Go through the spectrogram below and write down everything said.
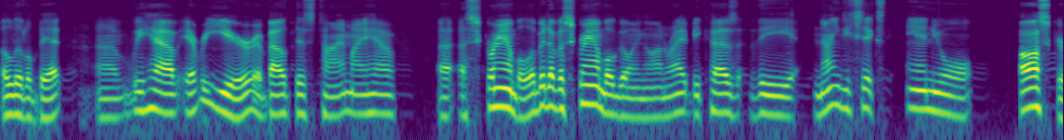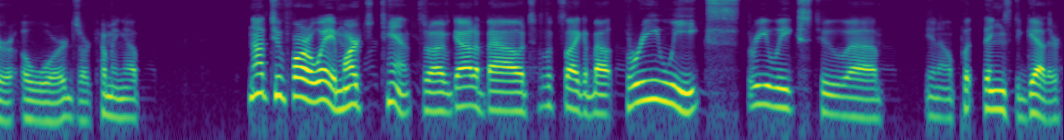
a little bit, uh, we have every year about this time, I have a, a, scramble, a bit of a scramble going on, right? Because the 96th annual Oscar Awards are coming up not too far away, March 10th. So I've got about, looks like about three weeks, three weeks to, uh, you know, put things together.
